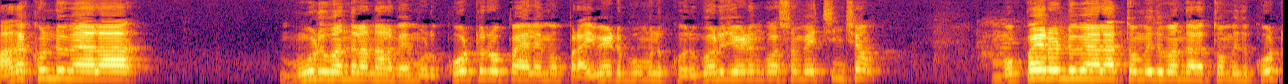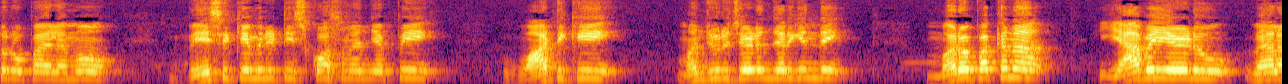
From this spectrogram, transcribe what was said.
పదకొండు వేల మూడు వందల నలభై మూడు కోట్ల రూపాయలేమో ప్రైవేటు భూములు కొనుగోలు చేయడం కోసం వెచ్చించాం. ముప్పై రెండు వేల తొమ్మిది వందల తొమ్మిది కోట్ల రూపాయలేమో బేసిక్ ఎమ్యూనిటీస్ కోసం అని చెప్పి వాటికి మంజూరు చేయడం జరిగింది. మరో పక్కన యాభై ఏడు వేల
